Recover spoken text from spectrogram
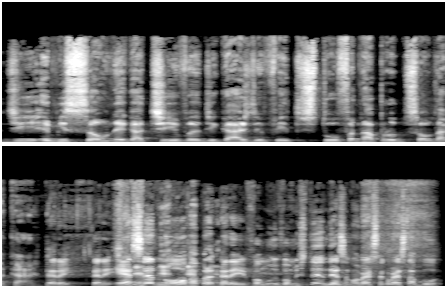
de emissão negativa de gás de efeito estufa na produção da carne. Peraí, peraí. Essa é nova para. Peraí, vamos, vamos estender essa conversa, essa conversa está boa.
